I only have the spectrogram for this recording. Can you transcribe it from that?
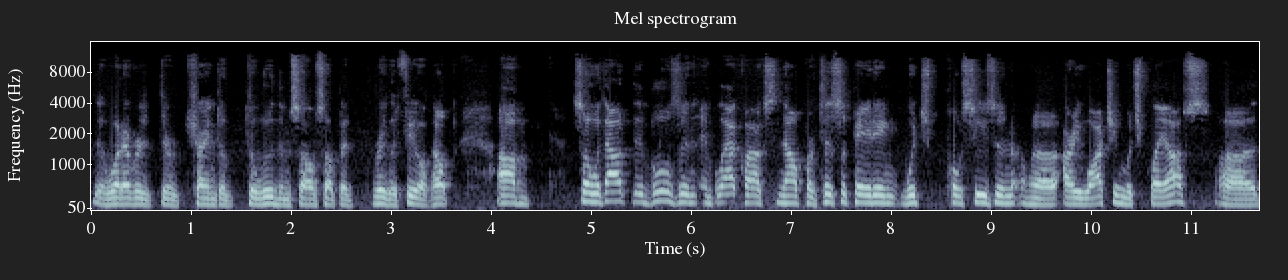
whatever they're trying to delude themselves up at Wrigley Field helped. Um, so without the Bulls and, and Blackhawks now participating, which postseason uh, are you watching? Which playoffs? Uh,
